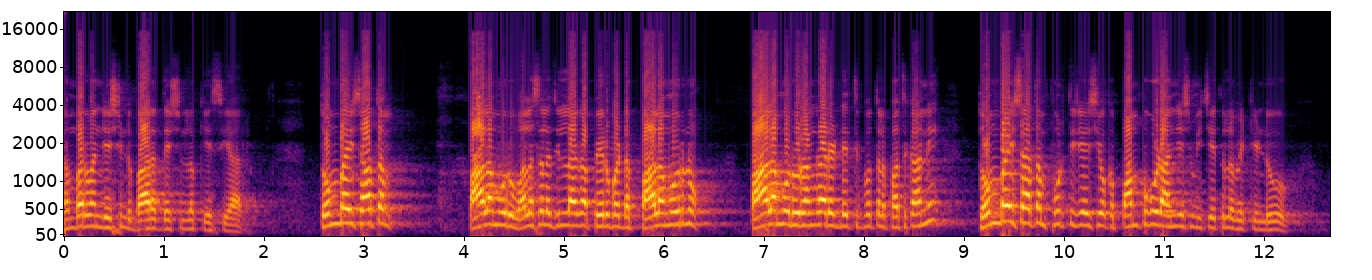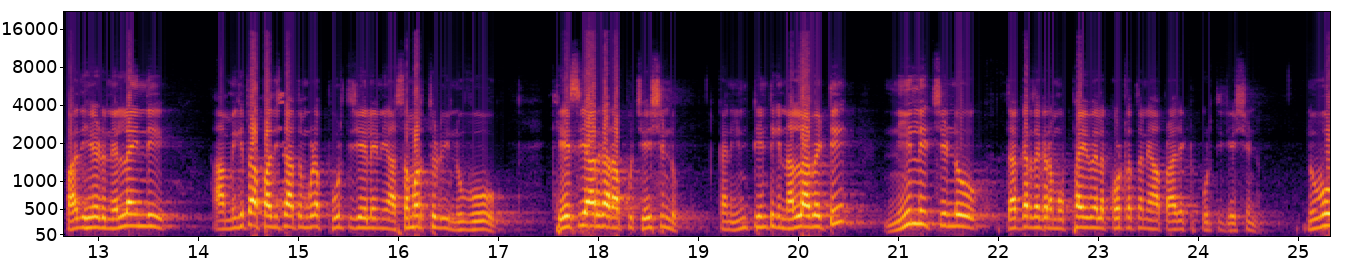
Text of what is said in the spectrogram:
నంబర్ వన్ చేసిండు భారతదేశంలో కేసీఆర్. తొంభై శాతం పాలమూరు వలసల జిల్లాగా పేరుపడ్డ పాలమూరును పాలమూరు రంగారెడ్డి ఎత్తిపోతల పథకాన్ని తొంభై శాతం పూర్తి చేసి ఒక పంపు కూడా అందేసి మీ చేతిలో పెట్టిండు. పదిహేడు నెలలైంది. ఆ మిగతా పది శాతం కూడా పూర్తి చేయలేని అసమర్థుడి నువ్వు. కేసీఆర్ గారు అప్పు చేసిండు కానీ ఇంటింటికి నల్లబెట్టి నీళ్ళు ఇచ్చిండు దగ్గర దగ్గర ముప్పై వేల కోట్లతోనే ఆ ప్రాజెక్టు పూర్తి చేసిండు. నువ్వు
